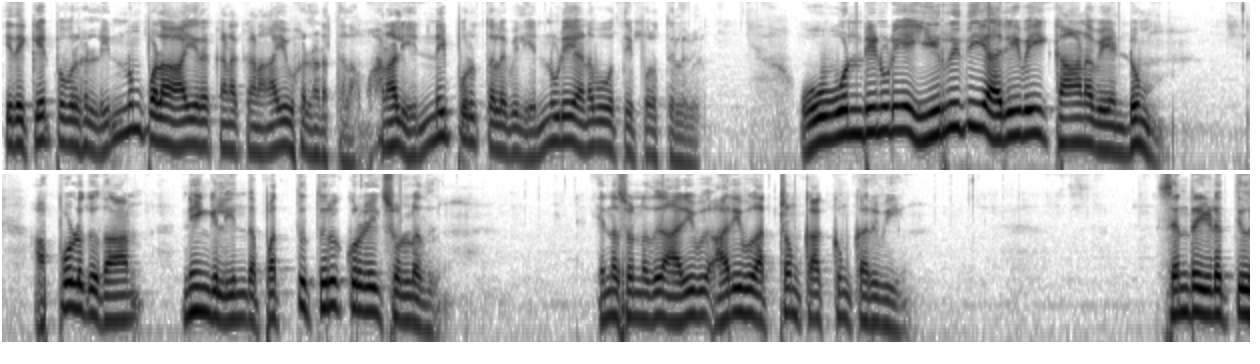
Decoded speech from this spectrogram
இதை கேட்பவர்கள் இன்னும் பல ஆயிரக்கணக்கான ஆய்வுகள் நடத்தலாம். ஆனால் என்னை பொறுத்தளவில் என்னுடைய அனுபவத்தை பொறுத்தளவில் ஒவ்வொன்றினுடைய இறுதி அறிவை காண வேண்டும். அப்பொழுதுதான் நீங்கள் இந்த பத்து திருக்குறளில் சொல்லது. என்ன சொன்னது? அறிவு அறிவு அற்றம் காக்கும் கருவி. சென்ற இடத்தில்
